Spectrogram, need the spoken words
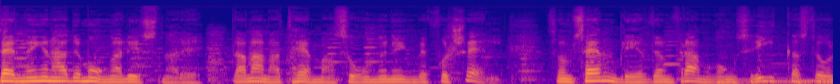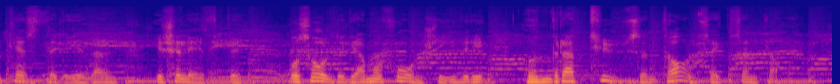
Sändningen hade många lyssnare, bland annat hemmasonen Yngve Forsell som sen blev den framgångsrikaste orkesterledaren i Skellefteå och sålde grammofonskivor i hundratusentals exemplar.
